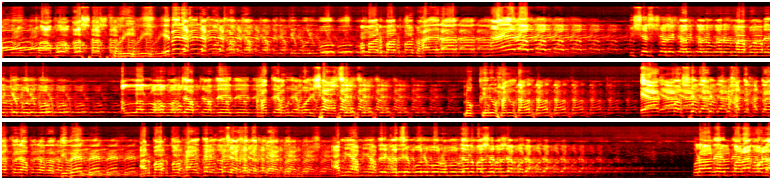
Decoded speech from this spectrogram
আমি পাবো আশা করি। এবার একটা কথা আমি আপনাদেরকে বলব। আমার বাপজি ভাইয়েরা মায়েরা বলব, বিশেষ করে কান্তনগরের মা বোনদেরকে বলব। আল্লাহর রহমতে আপনাদের হাতে এখন পয়সা আছে। লক্ষ্মীর ভান্ডার এক মাসের এক হাজার টাকা করে আপনারা দিবেন, আর বাপজি ভাইদের কাছে এক হাজার টাকা করে আমি আপনাদের কাছে বলব, রমজান মাসে রোজা করা। কোরআনের পারা করা।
